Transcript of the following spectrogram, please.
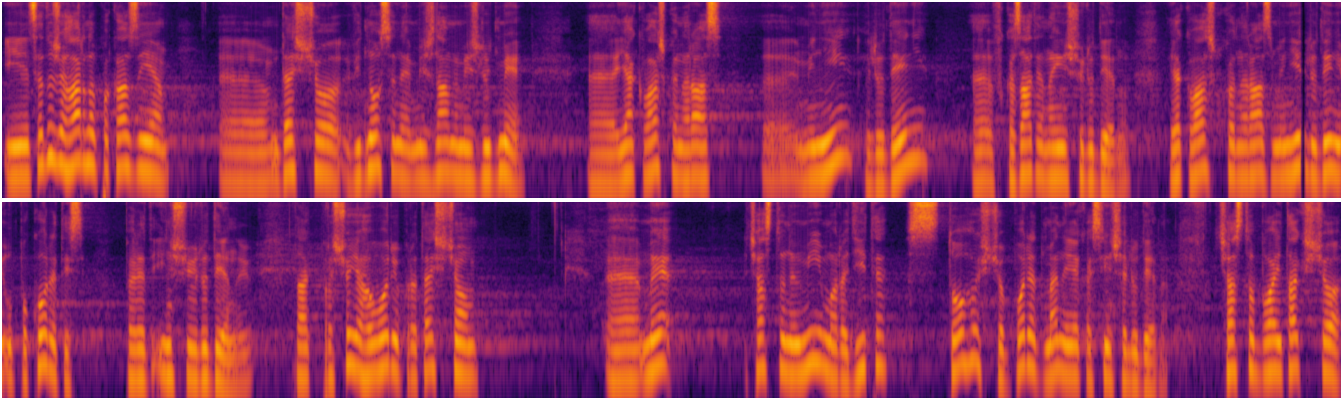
І це дуже гарно показує е, дещо відносини між нами, між людьми. Е, як важко нараз е, мені, людині, е, вказати на іншу людину. Як важко нараз мені, людині, упокоритись перед іншою людиною. Так, про що я говорю? Про те, що е, ми часто не вміємо радіти з того, що поряд мене є якась інша людина. Часто буває так, що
